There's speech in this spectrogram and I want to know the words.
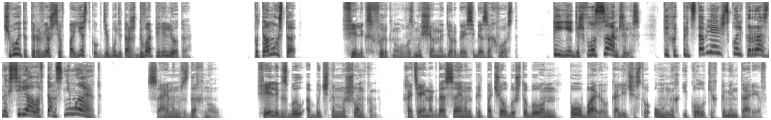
Чего это ты рвешься в поездку, где будет аж два перелета? Потому что... Феликс фыркнул, возмущенно дергая себя за хвост. Ты едешь в Лос-Анджелес! Ты хоть представляешь, сколько разных сериалов там снимают? Саймон вздохнул. Феликс был обычным мышонком, хотя иногда Саймон предпочел бы, чтобы он поубавил количество умных и колких комментариев.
